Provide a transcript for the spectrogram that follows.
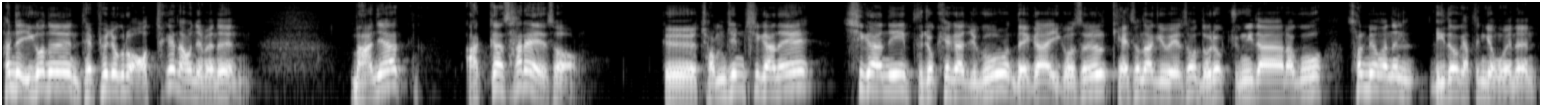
근데 이거는 대표적으로 어떻게 나오냐면은 만약 아까 사례에서 그 점심 시간에 시간이 부족해가지고 내가 이것을 개선하기 위해서 노력 중이다라고 설명하는 리더 같은 경우에는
